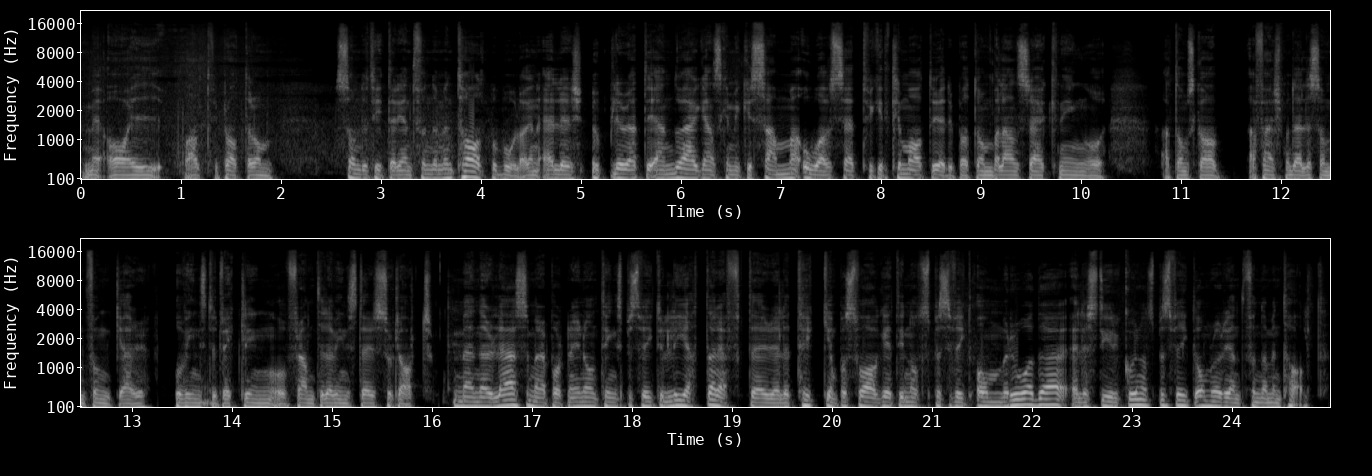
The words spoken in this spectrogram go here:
med AI och allt vi pratar om som du tittar rent fundamentalt på bolagen eller upplever du att det ändå är ganska mycket samma oavsett vilket klimat det är? Du pratar om balansräkning och att de ska ha affärsmodeller som funkar och vinstutveckling och framtida vinster såklart. Men när du läser de här rapporterna, är det någonting specifikt du letar efter eller tecken på svaghet i något specifikt område eller styrkor i något specifikt område rent fundamentalt?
